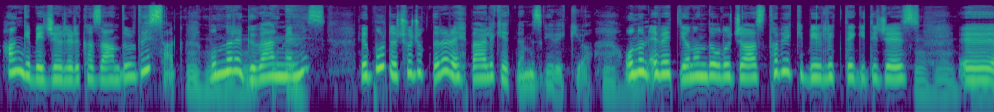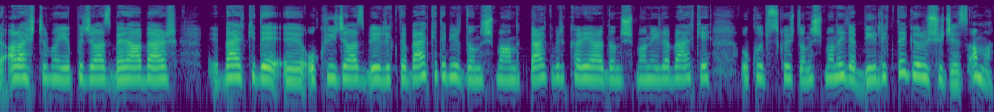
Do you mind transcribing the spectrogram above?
hangi becerileri kazandırdıysak bunlara güvenmemiz ve burada çocuklara rehberlik etmemiz gerekiyor. Onun evet yanında olacağız. Tabii ki birlikte gideceğiz. e, araştırma yapacağız. Beraber e, belki de e, okuyacağız birlikte. Belki de bir danışmanlık, belki bir kariyer danışmanıyla, belki okul psikoloji danışmanıyla birlikte görüşeceğiz. Ama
